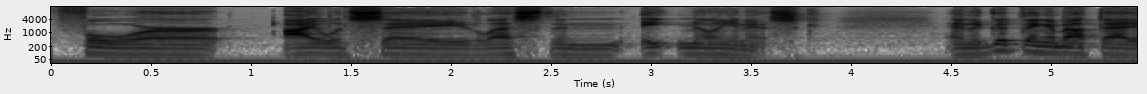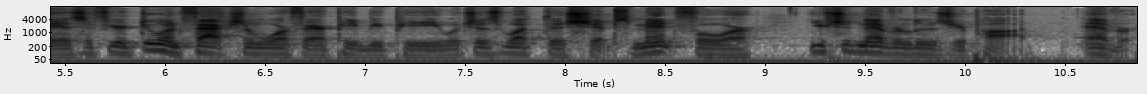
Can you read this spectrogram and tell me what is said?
for I would say less than 8 million ISK. And the good thing about that is if you're doing faction warfare PvP, which is what this ship's meant for, you should never lose your pod, ever.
